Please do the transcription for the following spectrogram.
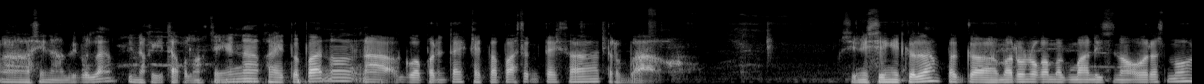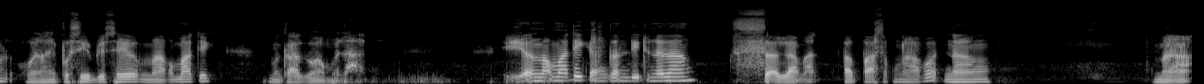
Ah, sinabi ko lang, pinakita ko lang sa inyo na kahit pa paano, nakagawa pa rin tayo kahit papasok tayo sa trabaho. Sinisingit ko lang, pagka marunong ka mag-manage ng oras mo, wala imposible sa iyo, mga kamatik, magagawa mo lahat. Iyan mga kamatik, hanggang dito na lang. Salamat. Papasok na ako at nang ma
